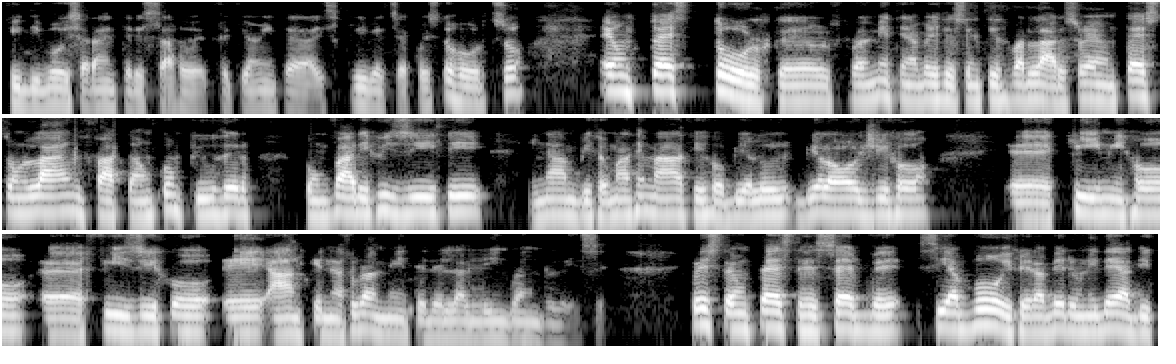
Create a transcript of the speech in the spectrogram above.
chi di voi sarà interessato effettivamente a iscriversi a questo corso. È un test talk, eh, probabilmente ne avrete sentito parlare, cioè è un test online fatto a un computer con vari quesiti in ambito matematico, biolo biologico, eh, chimico, eh, fisico e anche naturalmente della lingua inglese. Questo è un test che serve sia a voi per avere un'idea di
